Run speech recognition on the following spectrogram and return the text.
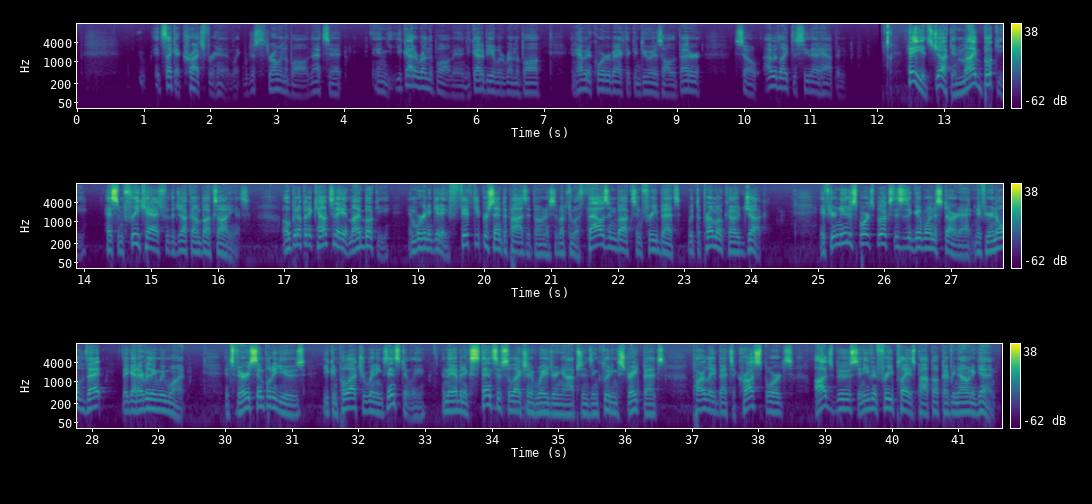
it's like a crutch for him. Like we're just throwing the ball and that's it. And you got to run the ball, man. You got to be able to run the ball. And having a quarterback that can do it is all the better. So I would like to see that happen. Hey, it's Juck, and MyBookie has some free cash for the Juck on Bucks audience. Open up an account today at MyBookie, and we're going to get a 50% deposit bonus of up to a thousand bucks in free bets with the promo code JUCK. If you're new to sports books, this is a good one to start at. And if you're an old vet, they got everything we want. It's very simple to use. You can pull out your winnings instantly, and they have an extensive selection of wagering options, including straight bets, parlay bets across sports, odds boosts, and even free plays pop up every now and again.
